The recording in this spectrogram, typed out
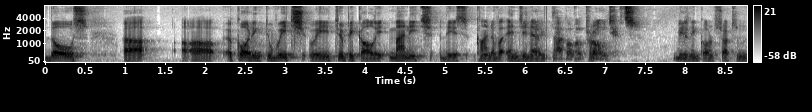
those uh, uh, according to which we typically manage this kind of engineering type of projects building construction,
